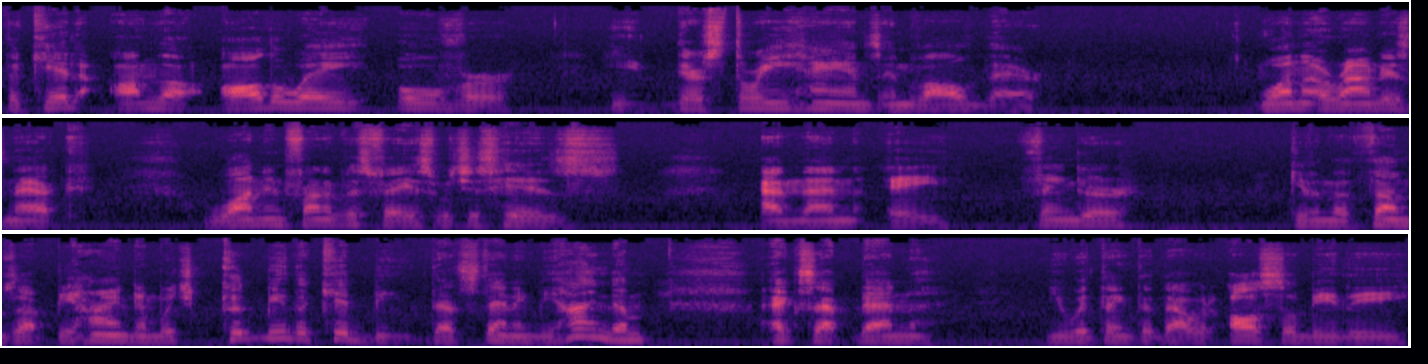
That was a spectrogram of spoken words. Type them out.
the kid on the all the way over he, there's three hands involved there. One around his neck, one in front of his face, which is his, and then a finger giving the thumbs up behind him, which could be the kid be, that's standing behind him, except then you would think that that would also be the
